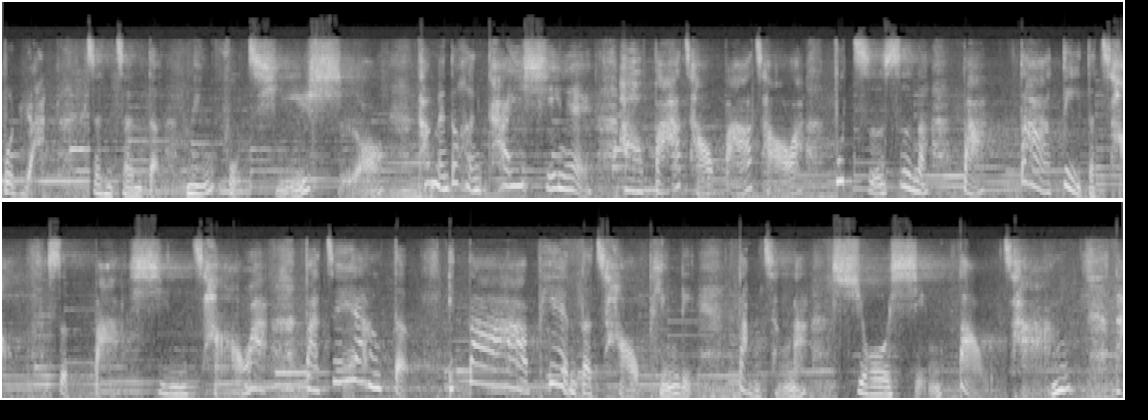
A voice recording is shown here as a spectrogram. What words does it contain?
不染，真正的名副其实哦。他们都很开心哎，好拔草拔草啊，不只是呢把大地的草是拔新草啊，把这样的一大片的草坪里当成了修行道场，那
